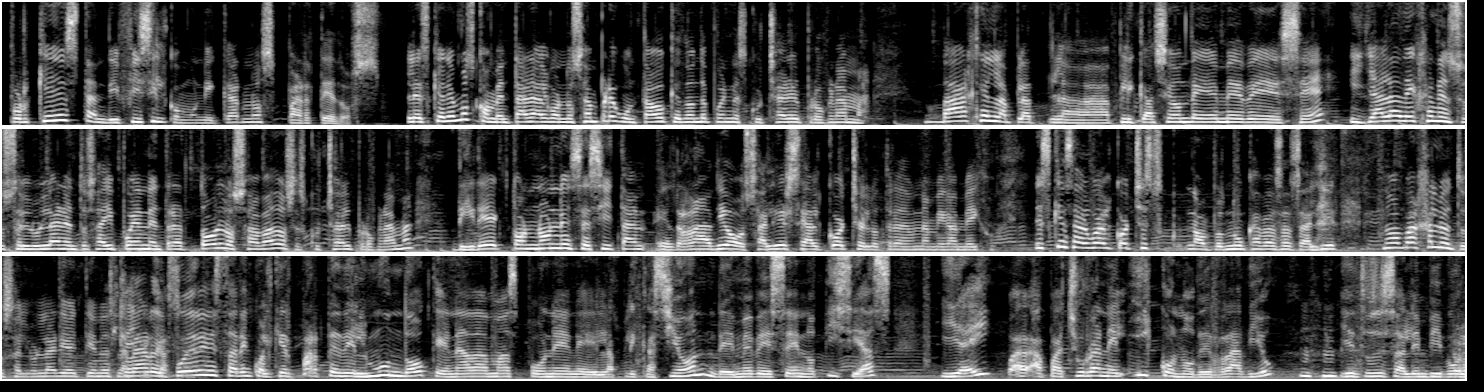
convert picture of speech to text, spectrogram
¿Por qué es tan difícil comunicarnos parte 2? Les queremos comentar algo. Nos han preguntado que dónde pueden escuchar el programa bajen la, aplicación de MBS y ya la dejen en su celular. Entonces ahí pueden entrar todos los sábados a escuchar el programa directo. No necesitan el radio o salirse al coche. El otro día una amiga me dijo, es que salgo al coche. No, pues nunca vas a salir. No, bájalo en tu celular y ahí tienes la claro, aplicación. Claro, pueden estar en cualquier parte del mundo que nada más ponen eh, la aplicación de MBS Noticias y ahí apachurran el icono de radio y entonces sale en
